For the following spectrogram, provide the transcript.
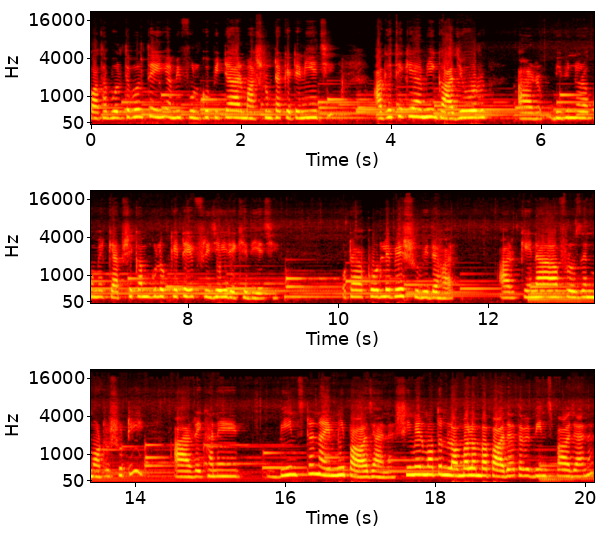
কথা বলতে বলতেই আমি ফুলকপিটা আর মাশরুমটা কেটে নিয়েছি। আগে থেকে আমি গাজর আর বিভিন্ন রকমের ক্যাপসিকামগুলো কেটে ফ্রিজেই রেখে দিয়েছি। ওটা করলে বেশ সুবিধে হয়। আর কেনা ফ্রোজেন মটরশুঁটি আর এখানে বিনসটা না এমনি পাওয়া যায় না। শিমের মতন লম্বা লম্বা পাওয়া যায়, তবে বিনস পাওয়া যায় না।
